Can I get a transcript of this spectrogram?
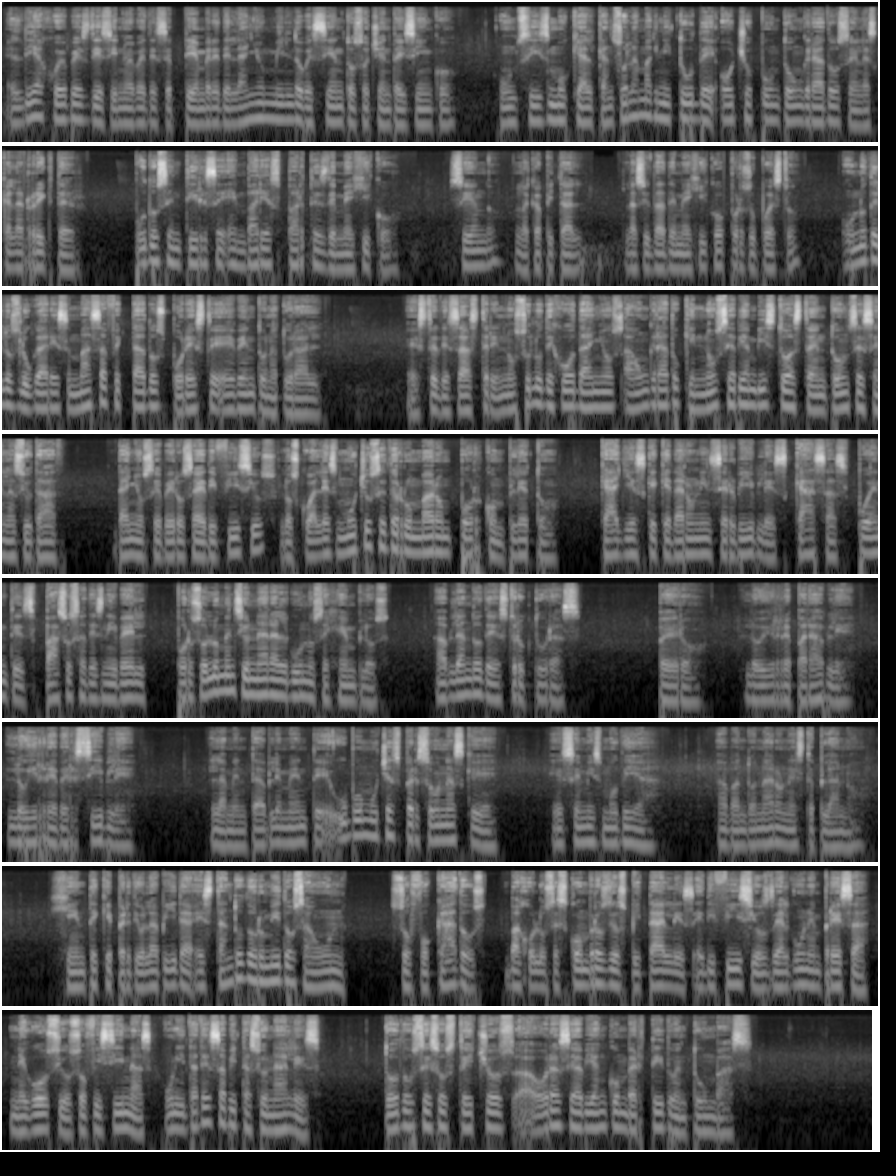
El día jueves 19 de septiembre del año 1985, un sismo que alcanzó la magnitud de 8.1 grados en la escala Richter pudo sentirse en varias partes de México, siendo la capital, la Ciudad de México, por supuesto, uno de los lugares más afectados por este evento natural este desastre no solo dejó daños a un grado que no se habían visto hasta entonces en la ciudad, daños severos a edificios, los cuales muchos se derrumbaron por completo, calles que quedaron inservibles, casas, puentes, pasos a desnivel, por solo mencionar algunos ejemplos, hablando de estructuras. Pero lo irreparable, lo irreversible. Lamentablemente hubo muchas personas que, ese mismo día, abandonaron este plano. Gente que perdió la vida estando dormidos aún, sofocados bajo los escombros de hospitales, edificios de alguna empresa, negocios, oficinas, unidades habitacionales. Todos esos techos ahora se habían convertido en tumbas.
